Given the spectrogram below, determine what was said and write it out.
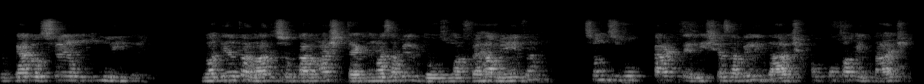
Eu quero ser um líder. Não adianta nada ser o cara mais técnico, mais habilidoso na ferramenta, não desenvolvo características, habilidades comportamentais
